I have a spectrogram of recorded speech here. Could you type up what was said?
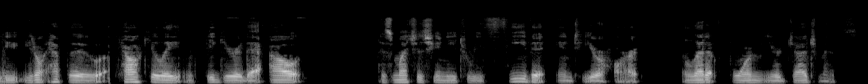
You, you don't have to calculate and figure it out as much as you need to receive it into your heart and let it form your judgments.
